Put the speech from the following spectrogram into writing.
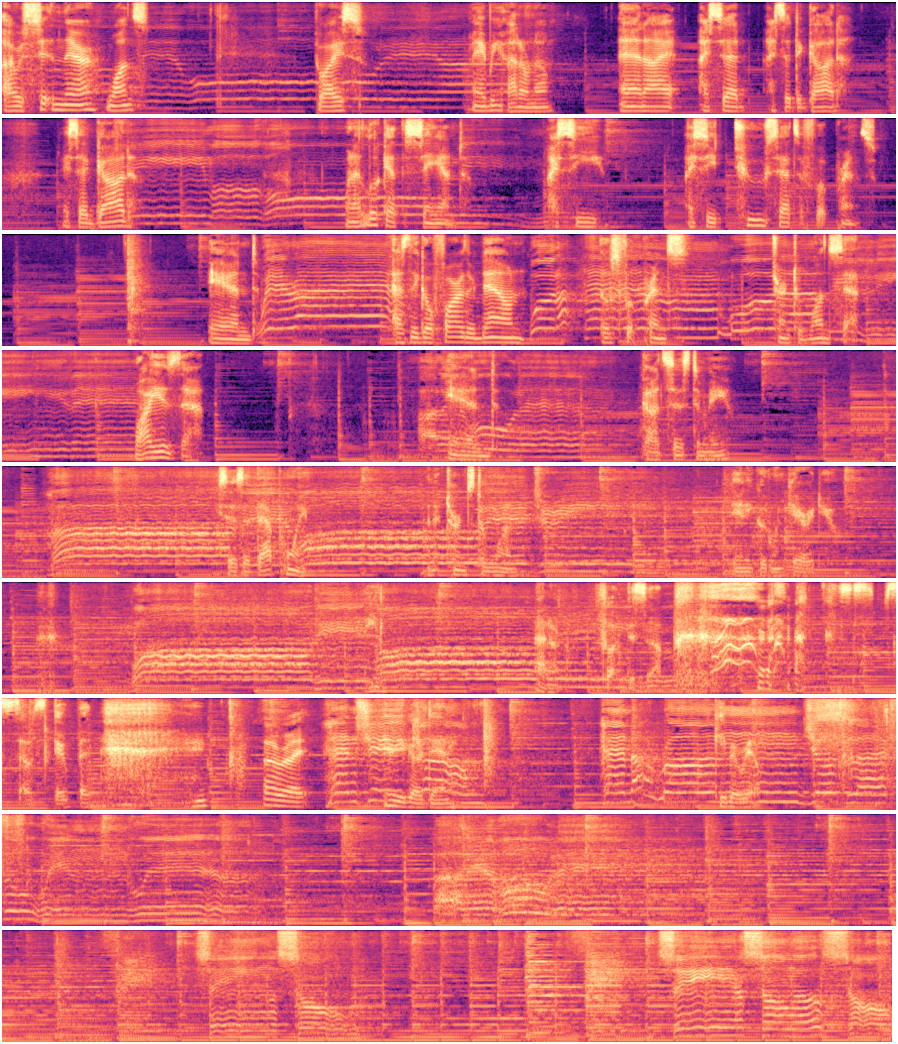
I was sitting there once, twice, maybe, I don't know. And I I said I said to God, I said, God, when I look at the sand, I see I see two sets of footprints. And as they go farther down, those footprints turn to one set. Why is that? And God says to me, He says, at that point, when it turns to one, Danny Goodwin carried you. I don't know. Fuck this up. this is so stupid. All right. Here you go, Danny. Keep it real. Just like the wind will. Holy. Sing a song. Sing a song of songs.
